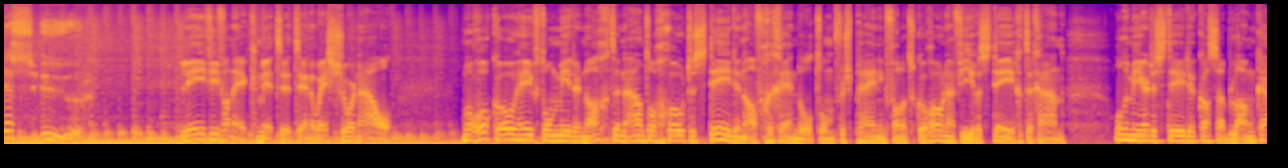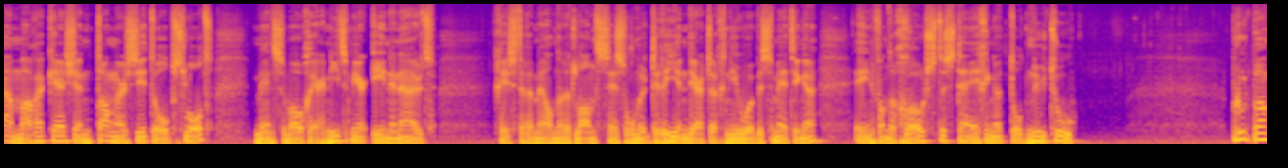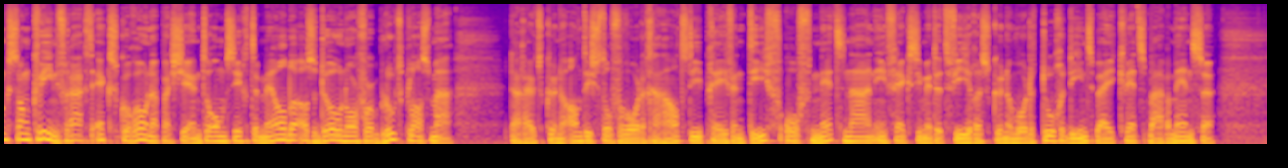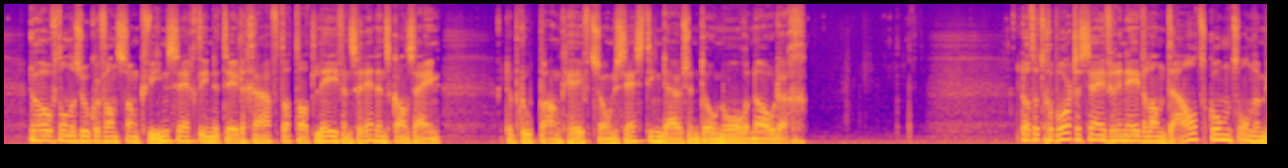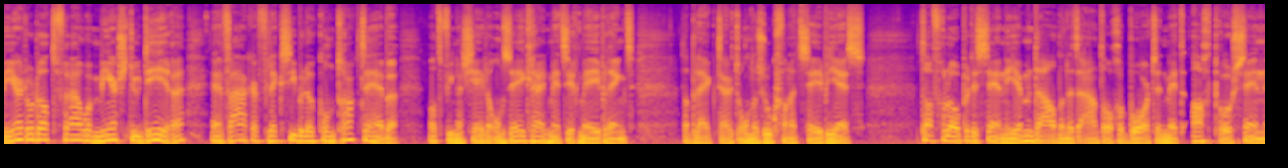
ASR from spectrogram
Zes uur. Levi van Eck met het NOS-journaal. Marokko heeft om middernacht een aantal grote steden afgegrendeld... om verspreiding van het coronavirus tegen te gaan. Onder meer de steden Casablanca, Marrakesh en Tanger zitten op slot. Mensen mogen er niet meer in en uit. Gisteren meldde het land 633 nieuwe besmettingen. Een van de grootste stijgingen tot nu toe. Bloedbank Sanquin vraagt ex-coronapatiënten om zich te melden als donor voor bloedplasma. Daaruit kunnen antistoffen worden gehaald die preventief of net na een infectie met het virus kunnen worden toegediend bij kwetsbare mensen. De hoofdonderzoeker van Sanquin zegt in de Telegraaf dat dat levensreddend kan zijn. De bloedbank heeft zo'n 16.000 donoren nodig. Dat het geboortecijfer in Nederland daalt komt onder meer doordat vrouwen meer studeren en vaker flexibele contracten hebben, wat financiële onzekerheid met zich meebrengt. Dat blijkt uit onderzoek van het CBS. Het afgelopen decennium daalde het aantal geboorten met 8%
